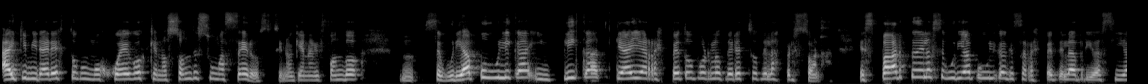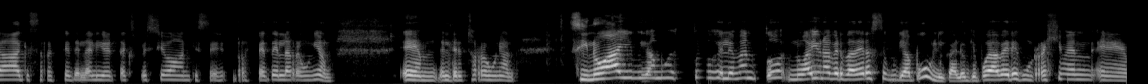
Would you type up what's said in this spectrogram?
hay que mirar esto como juegos que no son de suma ceros, sino que en el fondo mm, seguridad pública implica que haya respeto por los derechos de las personas. Es parte de la seguridad pública que se respete la privacidad, que se respete la libertad de expresión, que se respete la reunión, em, el derecho a reunión si no hay, digamos, estos elementos, no hay una verdadera seguridad pública. Lo que puede haber es un régimen eh,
